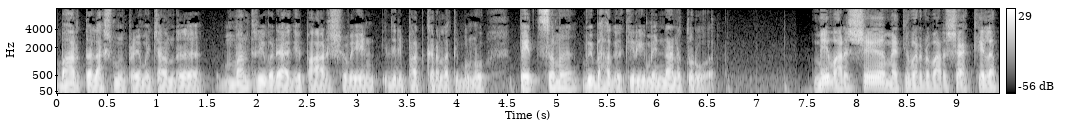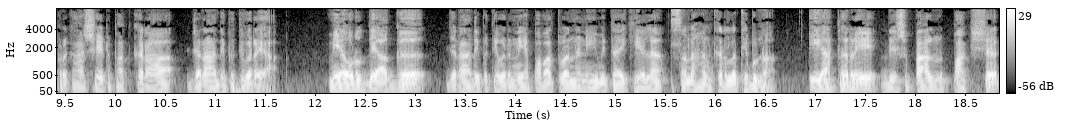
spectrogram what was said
භාර්ත ලක්ෂ්මන් ප්‍රේමචන්ද්‍ර මන්ත්‍රීවරයාගේ පාර්ශවයෙන් ඉදිරිපත් කරලා තිබුණු පෙත්සම විභාග කිරීමෙන් අනතුරුව. මේ වර්ෂය මැතිවරණ වර්ෂයක් කියලා ප්‍රකාශයට පත් කරා ජනාධිපතිවරයා. මේ අවුරුද්ධ අග ජනාධිපතිවරණය පවත්වන්න නියමිතයි කියලා සඳහන් කරලා තිබුණා. ඒ අතරේ දේශපාලන පක්ෂ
